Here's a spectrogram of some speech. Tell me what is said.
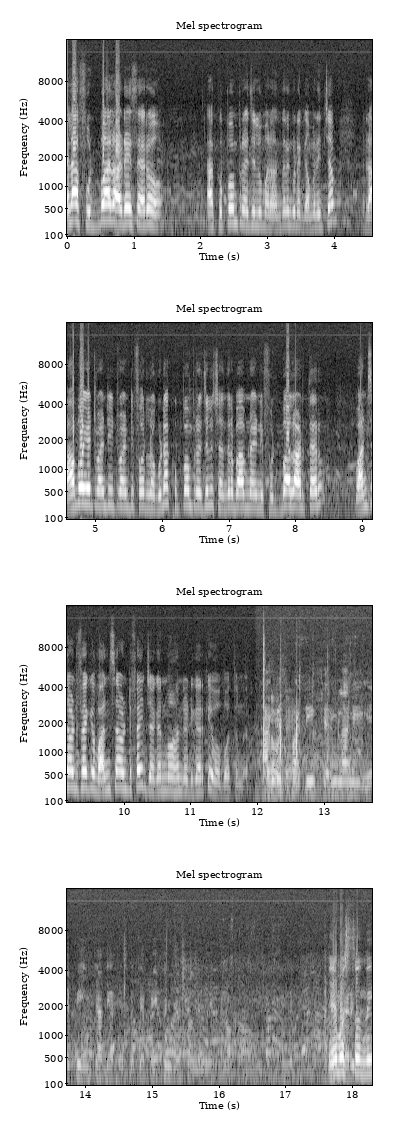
ఎలా ఫుట్బాల్ ఆడేశారో ఆ కుప్పం ప్రజలు మనం అందరం కూడా గమనించాం. రాబోయే ట్వంటీ ట్వంటీ ఫోర్లో కూడా కుప్పం ప్రజలు చంద్రబాబు నాయుడిని ఫుట్బాల్ ఆడతారు. వన్ సెవెంటీ ఫైవ్కి one seventy five Jaganmohan Reddy గారికి ఇవ్వబోతున్నారు. కాంగ్రెస్ పార్టీ షర్మిలాని ఏపీ ఇన్ఛార్జిగా తీసుకొచ్చే ప్రయత్నం చేస్తుంది ఏమొస్తుంది?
